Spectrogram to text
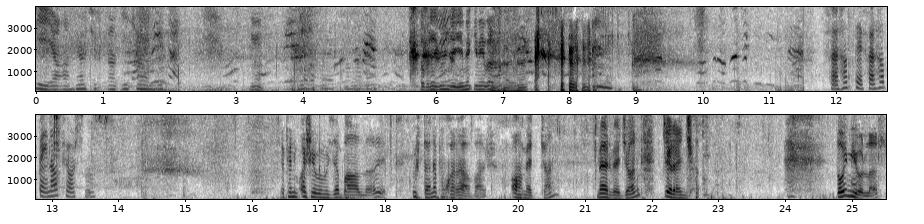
Çok iyi ya. Gerçekten iyi ki aldık. Değil mi? Tabii gelince yemek yemeyi bırakalım. Ferhat Bey, Ferhat Bey ne yapıyorsunuz? Efendim aşevimize bağlı 3 tane fukara var. Ahmetcan, Mervecan, Cerencan. Doymuyorlar.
